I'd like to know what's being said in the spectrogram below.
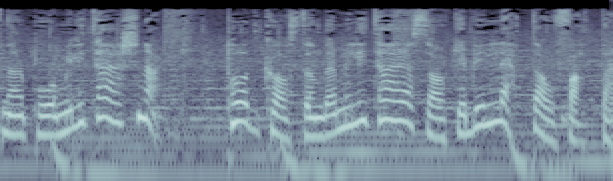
lyssnar på Militärsnack. Podcasten där militära saker blir lätta att fatta.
